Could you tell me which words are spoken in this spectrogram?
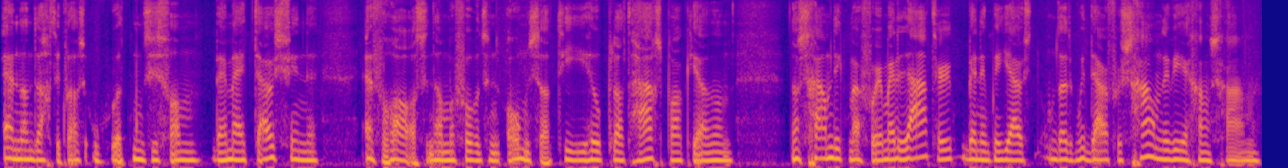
En dan dacht ik wel eens, oeh, wat moeten ze van bij mij thuis vinden? En vooral als er dan bijvoorbeeld een oom zat die heel plat Haags sprak, ja, dan, dan schaamde ik me voor. Maar later ben ik me juist, omdat ik me daarvoor schaamde, weer gaan schamen.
